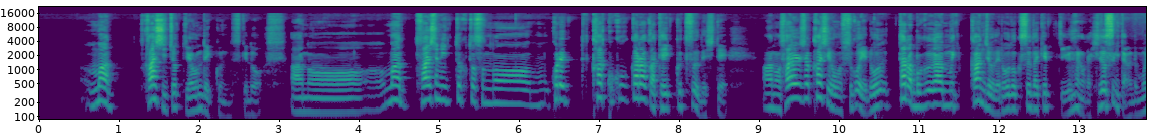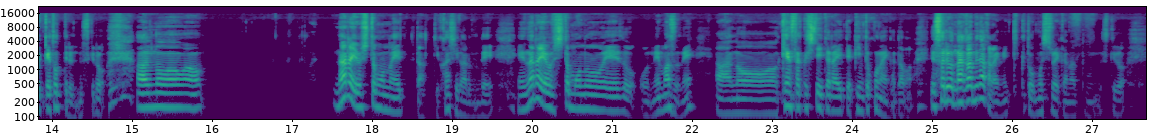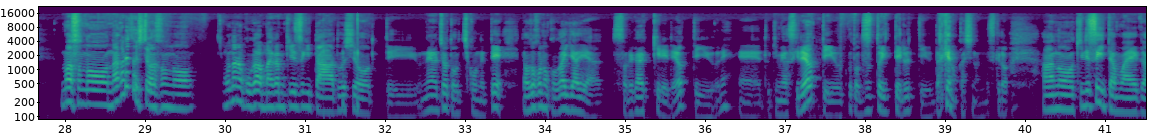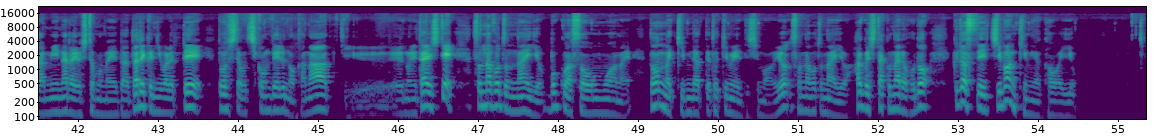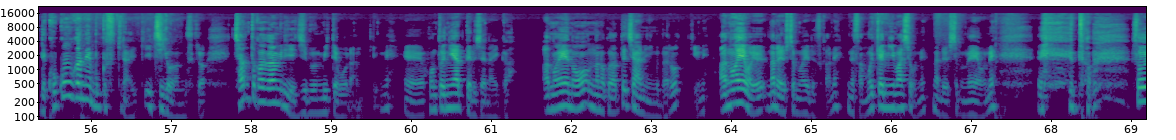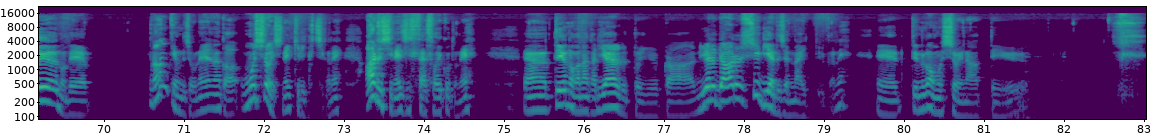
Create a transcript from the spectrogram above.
まあ、歌詞ちょっと読んでいくんですけど、あのーまあ、最初に言っとくと、その、これ、か、ここからがテイク2でして、あの、最初歌詞をすごい、ただ僕が無感情で朗読するだけっていうのがひどすぎたので、もう一回撮ってるんですけど、あのー奈良義朝の絵だっていう歌詞があるので、え奈良義朝の映像をね、まずね、あのー検索していただいてピンとこない方は。で、それを眺めながらね、聞くと面白いかなと思うんですけど、まあその流れとしてはその、女の子が前髪切りすぎた、どうしようっていうね、ちょっと落ち込んでて、男の子がいやいや、それが綺麗だよっていうね、えっ、ー、と、君が好きだよっていうことをずっと言ってるっていうだけの歌詞なんですけど、あの、切りすぎた前髪ならよしともの枝、誰かに言われて、どうして落ち込んでいるのかなっていうのに対して、そんなことないよ。僕はそう思わない。どんな君だってときめいてしまうよ。そんなことないよ。ハグしたくなるほど、クラスで一番君が可愛いよ。で、ここがね、僕好きな一行なんですけど、ちゃんと鏡で自分見てごらんっていうね、えー、本当に似合ってるじゃないか。あの絵の女の子だってチャーミングだろっていうね。あの絵は奈良義の絵ですからね。皆さんもう一回見ましょうね。奈良義の絵をね。え、っと、そういうので、なんて言うんでしょうね。なんか面白いしね、切り口がね。あるしね、実際そういうことね。えー、っていうのがなんかリアルというか、リアルであるし、リアルじゃないっていうかね。えー、っていうのが面白いなっていう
